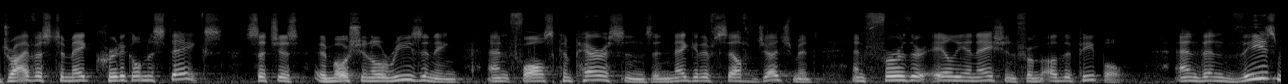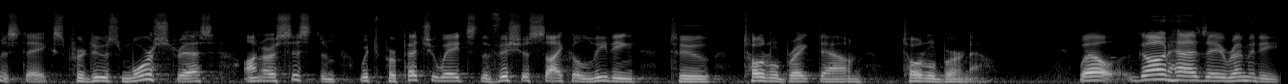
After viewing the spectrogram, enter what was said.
drive us to make critical mistakes, such as emotional reasoning and false comparisons and negative self-judgment and further alienation from other people. And then these mistakes produce more stress on our system, which perpetuates the vicious cycle leading to total breakdown, total burnout. Well, God has a remedy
